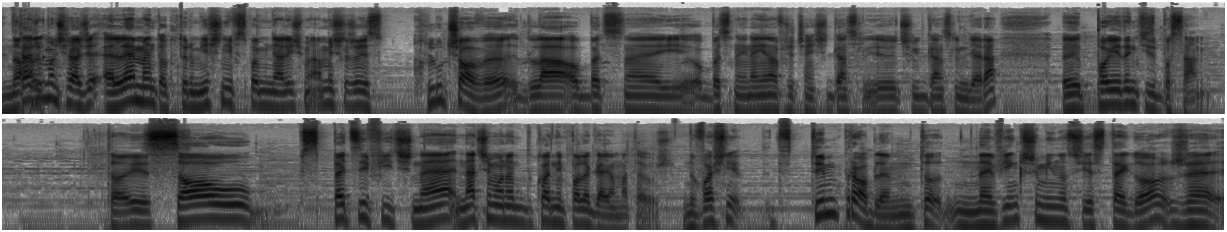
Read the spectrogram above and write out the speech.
No, w każdym bądź razie element, o którym jeszcze nie wspominaliśmy, a myślę, że jest kluczowy dla obecnej, obecnej najnowszej części, czyli Gunslingera, y, pojedynki z bossami. To jest... Są specyficzne. Na czym one dokładnie polegają, Mateusz? No właśnie, w tym problem. To największy minus jest tego, że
